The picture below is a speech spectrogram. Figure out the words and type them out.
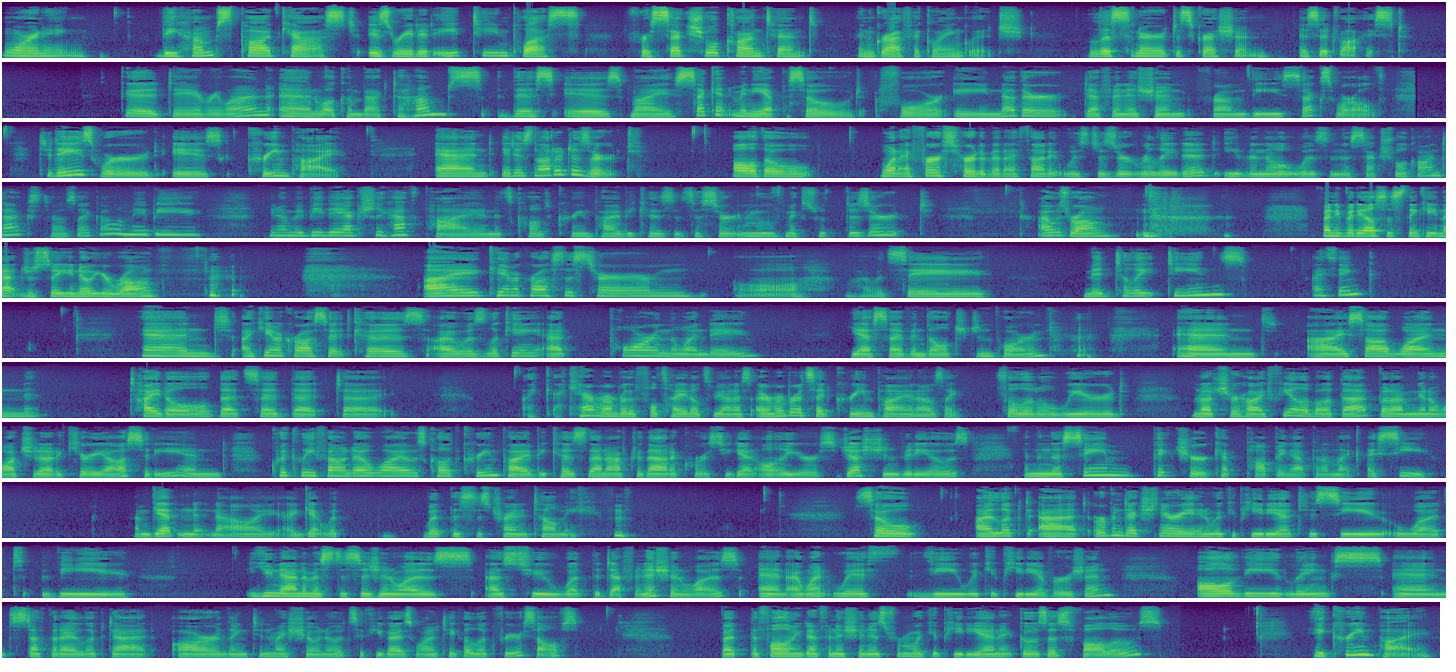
Warning The Humps podcast is rated 18 plus for sexual content and graphic language. Listener discretion is advised. Good day, everyone, and welcome back to Humps. This is my second mini episode for another definition from the sex world. Today's word is cream pie, and it is not a dessert, although when I first heard of it, I thought it was dessert related, even though it was in the sexual context. I was like, oh, maybe, you know, maybe they actually have pie and it's called cream pie because it's a certain move mixed with dessert. I was wrong. if anybody else is thinking that, just so you know, you're wrong. I came across this term, oh, I would say mid to late teens, I think. And I came across it because I was looking at porn the one day. Yes, I've indulged in porn. and I saw one title that said that uh, I, I can't remember the full title to be honest. I remember it said cream pie, and I was like, it's a little weird. I'm not sure how I feel about that, but I'm going to watch it out of curiosity and quickly found out why it was called cream pie because then after that, of course, you get all your suggestion videos and then the same picture kept popping up and I'm like, I see. I'm getting it now. I, I get what what this is trying to tell me. so I looked at Urban Dictionary and Wikipedia to see what the unanimous decision was as to what the definition was, and I went with the Wikipedia version. All the links and stuff that I looked at are linked in my show notes if you guys want to take a look for yourselves. But the following definition is from Wikipedia and it goes as follows A cream pie,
